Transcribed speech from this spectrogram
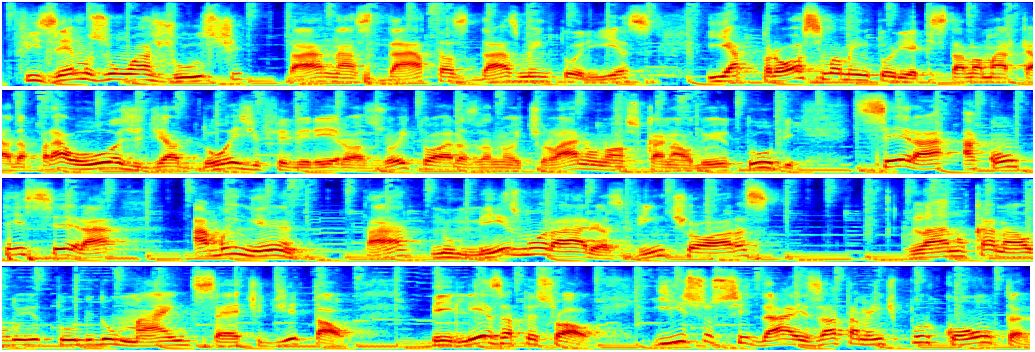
fizemos um ajuste tá, nas datas das mentorias e a próxima mentoria que estava marcada para hoje, dia 2 de fevereiro, às 8 horas da noite, lá no nosso canal do YouTube, será, acontecerá amanhã, tá? No mesmo horário, às 20 horas, lá no canal do YouTube do Mindset Digital. Beleza, pessoal? Isso se dá exatamente por conta,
